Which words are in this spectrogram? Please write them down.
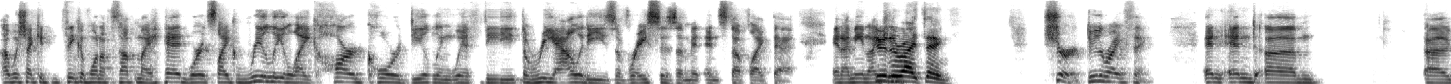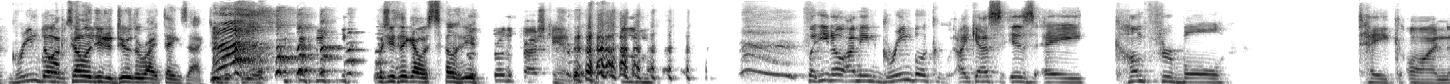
I wish I could think of one off the top of my head where it's like really like hardcore dealing with the the realities of racism and, and stuff like that. And I mean, I Do the right thing. sure do the right thing. And and um, uh, Green No, Book. I'm telling you to do the right thing, Zack. Do the, what do you think I was telling you? throw the trash can. Um, but you know, I mean, Green Book, I guess, is a comfortable take on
